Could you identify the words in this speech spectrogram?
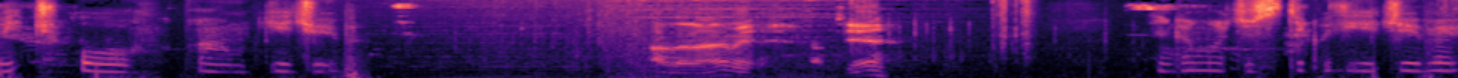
Twitch or um YouTube? I don't know, mate. Up to you. I think I might just stick with YouTube. eh?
